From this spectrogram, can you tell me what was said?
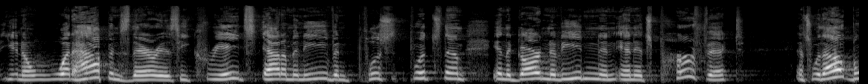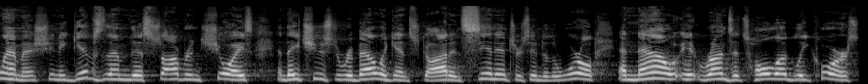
you know, what happens there is He creates Adam and Eve and puts, puts them in the Garden of Eden, and, and it's perfect. It's without blemish, and he gives them this sovereign choice, and they choose to rebel against God, and sin enters into the world. And now it runs its whole ugly course,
